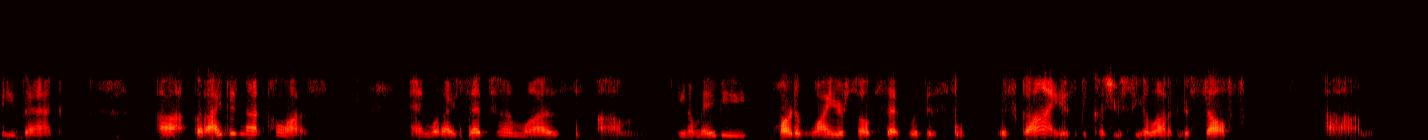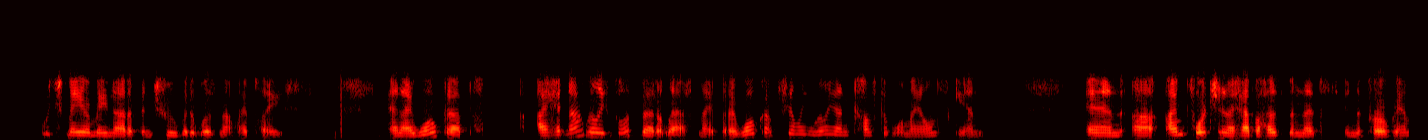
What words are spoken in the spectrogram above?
feedback, uh, but I did not pause. And what I said to him was, um, you know, maybe part of why you're so upset with this this guy is because you see a lot of yourself um, which may or may not have been true, but it was not my place. And I woke up. I had not really thought about it last night, but I woke up feeling really uncomfortable in my own skin. And uh, I'm fortunate I have a husband that's in the program,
